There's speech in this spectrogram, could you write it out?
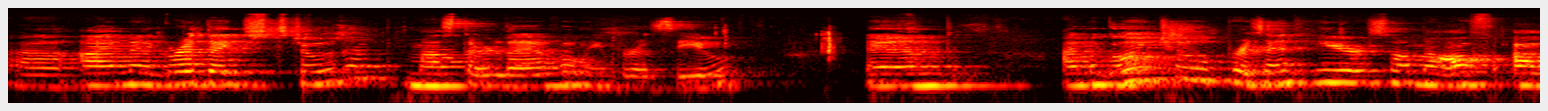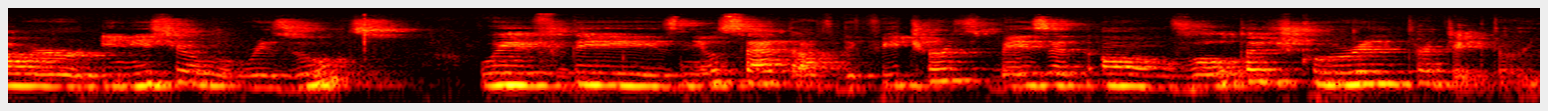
Uh, I'm a graduate student, master level in Brazil, and I'm going to present here some of our initial results with this new set of the features based on voltage current trajectory.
